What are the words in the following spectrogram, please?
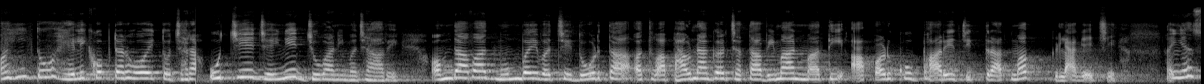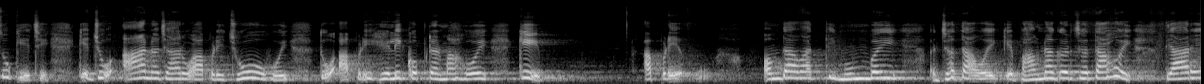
અહીં તો હેલિકોપ્ટર હોય તો જરા ઊંચે જઈને જ જોવાની મજા આવે. અમદાવાદ, મુંબઈ વચ્ચે દોડતા અથવા ભાવનગર જતા વિમાનમાંથી આ પડખું ભારે ચિત્રાત્મક લાગે છે. અહીંયા શું કહે છે કે જો આ નજારો આપણે જોવો હોય તો આપણે હેલિકોપ્ટરમાં હોય કે આપણે અમદાવાદથી મુંબઈ જતા હોય કે ભાવનગર જતા હોય, ત્યારે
